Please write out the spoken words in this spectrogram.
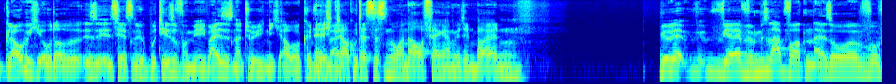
glaube ich, oder ist, ist jetzt eine Hypothese von mir, ich weiß es natürlich nicht, aber könnte ich, ich glaube, das ist nur ein Aufhänger mit den beiden. wir, wir, wir müssen abwarten. Also, wo,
